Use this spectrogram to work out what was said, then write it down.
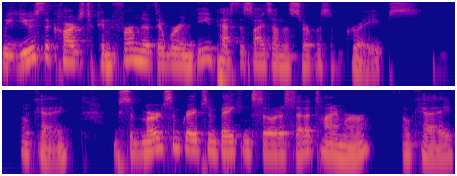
We used the cards to confirm that there were indeed pesticides on the surface of grapes. Okay. We submerged some grapes in baking soda, set a timer. Okay.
